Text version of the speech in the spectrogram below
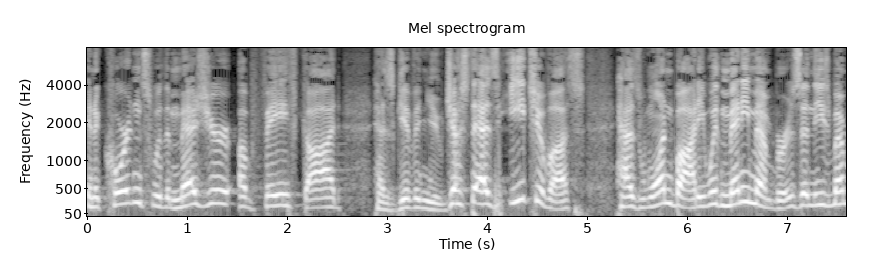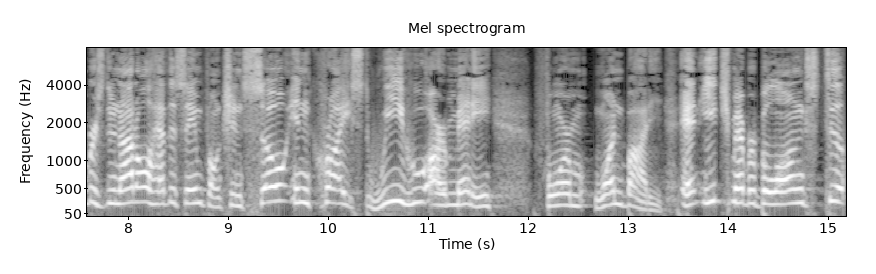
in accordance with the measure of faith God has given you. Just as each of us has one body with many members, and these members do not all have the same function, so in Christ, we who are many form one body, and each member belongs to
